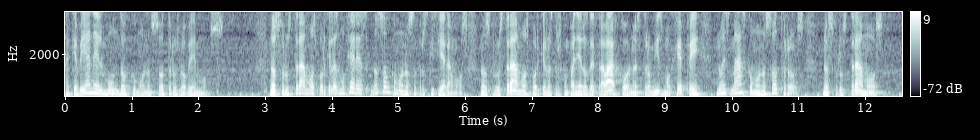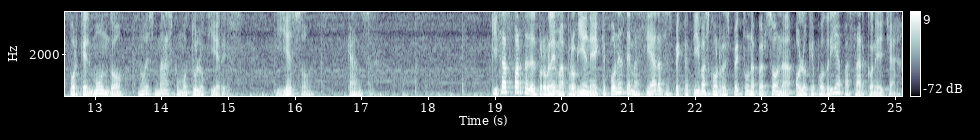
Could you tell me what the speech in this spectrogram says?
a que vean el mundo como nosotros lo vemos. Nos frustramos porque las mujeres no son como nosotros quisiéramos. Nos frustramos porque nuestros compañeros de trabajo, nuestro mismo jefe, no es más como nosotros. Nos frustramos porque el mundo no es más como tú lo quieres. Y eso cansa. Quizás parte del problema proviene que pones demasiadas expectativas con respecto a una persona o lo que podría pasar con ella.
